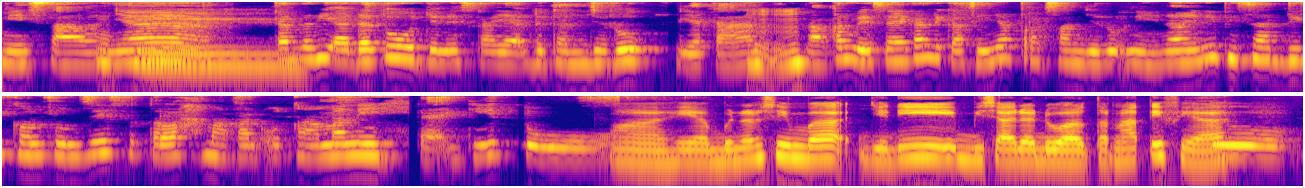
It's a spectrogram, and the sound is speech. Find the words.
misalnya Oke. kan tadi ada tuh jenis kayak degan jeruk ya kan Mm-mm. nah kan biasanya kan dikasihnya perasan jeruk nih nah ini bisa dikonsumsi setelah makan utama nih kayak gitu Wah, ya bener sih Mbak. Jadi bisa ada dua alternatif ya. Yuk.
